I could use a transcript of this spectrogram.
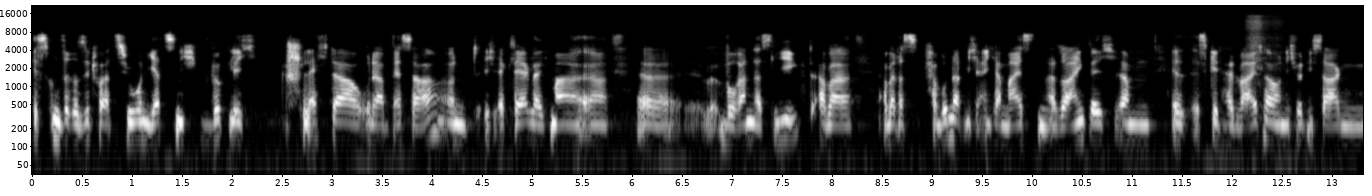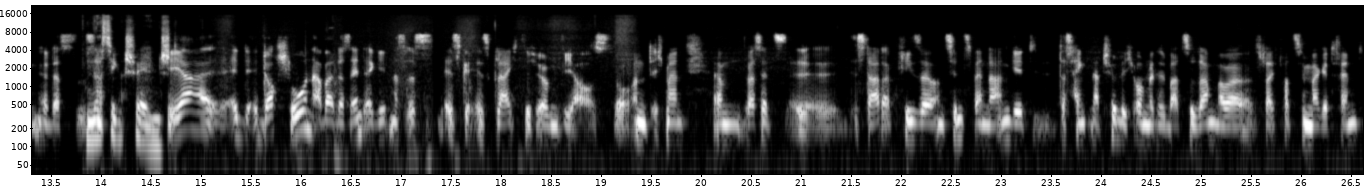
ist unsere Situation jetzt nicht wirklich schlechter oder besser. Und ich erkläre gleich mal, äh, äh, woran das liegt. Aber, aber das verwundert mich eigentlich am meisten. Also eigentlich, ähm, es, geht halt weiter und ich würde nicht sagen, dass Nothing changed. ja, äh, doch schon, aber das Endergebnis ist, es, es gleicht sich irgendwie aus. So. Und ich meine, ähm, was jetzt äh, Startup-Krise und Zinswende angeht, das hängt natürlich unmittelbar zusammen, aber vielleicht trotzdem mal getrennt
